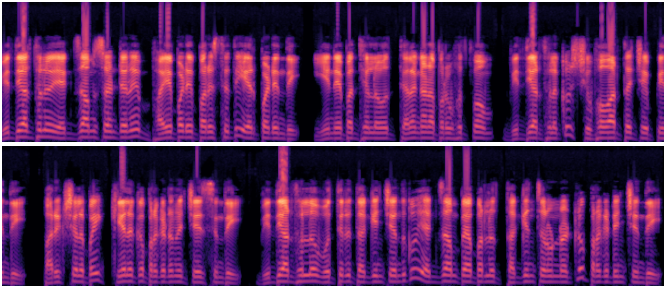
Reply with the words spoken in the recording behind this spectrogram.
విద్యార్థులు ఎగ్జామ్స్ అంటేనే భయపడే పరిస్థితి ఏర్పడింది. ఈ నేపథ్యంలో తెలంగాణ ప్రభుత్వం విద్యార్థులకు శుభవార్త చెప్పింది. పరీక్షలపై కీలక ప్రకటన చేసింది. విద్యార్థుల్లో ఒత్తిడి తగ్గించేందుకు ఎగ్జామ్ పేపర్లు తగ్గించనున్నట్లు ప్రకటించింది.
